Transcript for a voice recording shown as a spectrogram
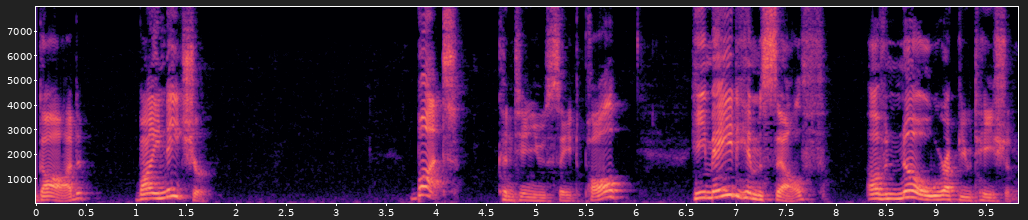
God by nature but, continues St. Paul, he made himself of no reputation,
